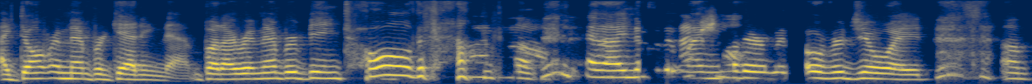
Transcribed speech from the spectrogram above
I don't remember getting them, but I remember being told about them. And I know that my mother was overjoyed. Um,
